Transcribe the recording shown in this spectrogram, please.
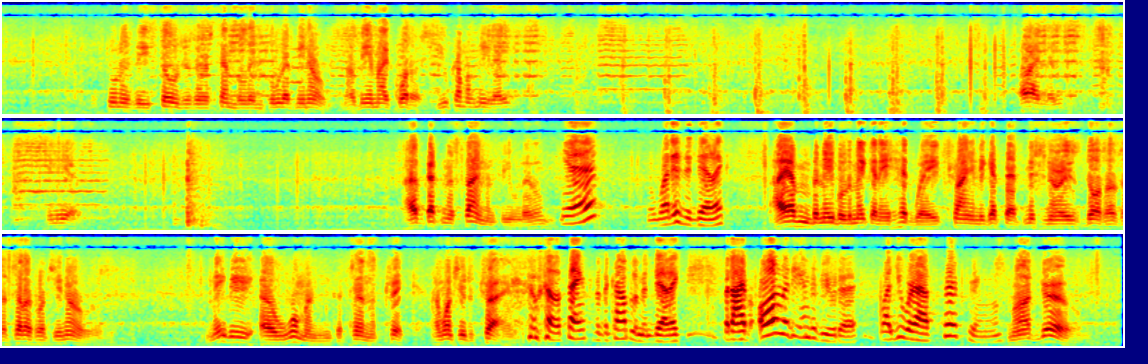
As soon as the soldiers are assembled in two, let me know. I'll be in my quarters. You come with me, Lil. All right, Lil. In here. I've got an assignment for you, Lil. Yes? Well, what is it, Derek? I haven't been able to make any headway trying to get that missionary's daughter to tell us what she knows. Maybe a woman could turn the trick. I want you to try. well, thanks for the compliment, Derek. But I've already interviewed her while you were out searching. Smart girl.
